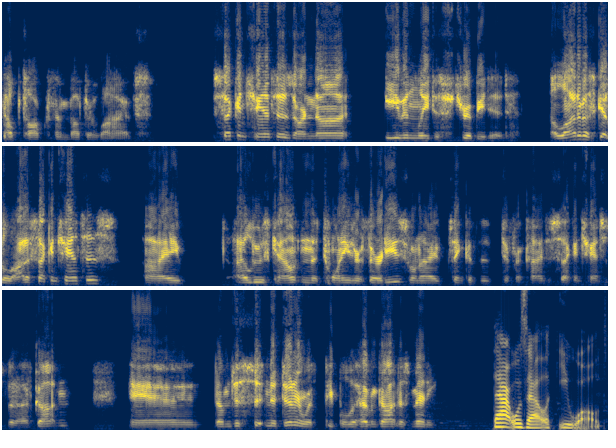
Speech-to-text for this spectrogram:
help talk with them about their lives. Second chances are not evenly distributed. A lot of us get a lot of second chances. I I lose count in the 20s or 30s when I think of the different kinds of second chances that I've gotten, and I'm just sitting at dinner with people that haven't gotten as many. That was Alec Ewald.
